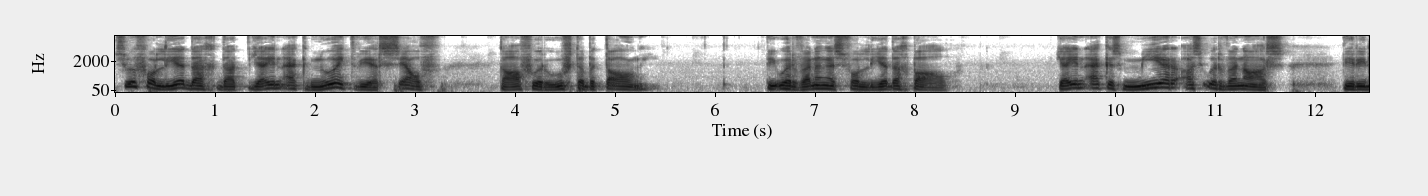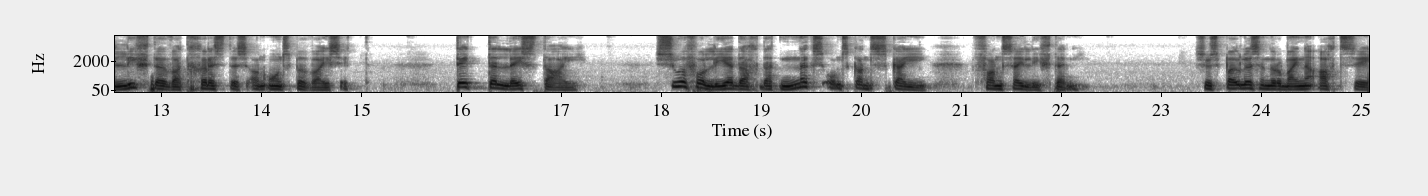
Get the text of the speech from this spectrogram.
so volledig dat jy en ek nooit weer self daarvoor hoef te betaal nie. Die oorwinning is volledig behaal. Jy en ek is meer as oorwinnaars deur die liefde wat Christus aan ons bewys het. Tetelestai so volledig dat niks ons kan skei van sy liefde nie. Soos Paulus in Romeine 8 sê,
